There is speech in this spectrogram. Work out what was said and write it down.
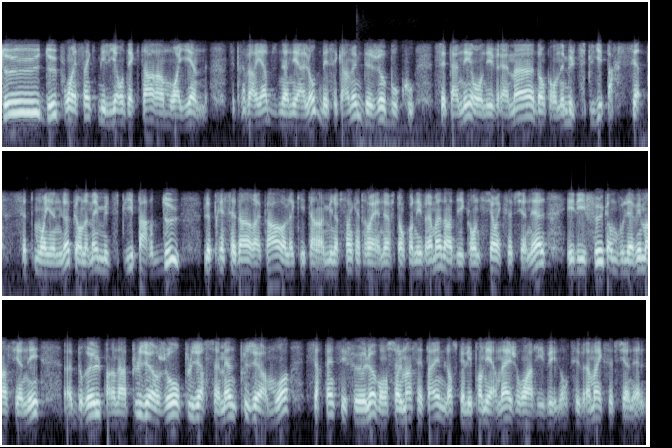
2, 2,5 millions d'hectares en moyenne. C'est très variable d'une année à l'autre, mais c'est quand même déjà beaucoup. Cette année, on est vraiment, donc, on a multiplié par 7 cette moyenne-là, puis on a même multiplié par 2 le précédent record, là, qui était en 1989. Donc, on est vraiment dans des conditions exceptionnelles. Et les feux, comme vous l'avez mentionné, euh, brûlent pendant plusieurs jours, plusieurs semaines, plusieurs mois. Certains de ces feux-là vont seulement s'éteindre lorsque les premières neiges vont arriver. Donc, c'est vraiment exceptionnel.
